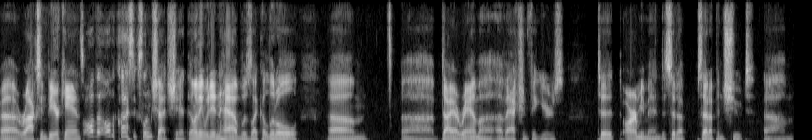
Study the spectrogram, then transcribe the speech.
uh, rocks and beer cans. All the all the classic slingshot shit. The only thing we didn't have was like a little um, uh, diorama of action figures to army men to sit up, set up and shoot. Um,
